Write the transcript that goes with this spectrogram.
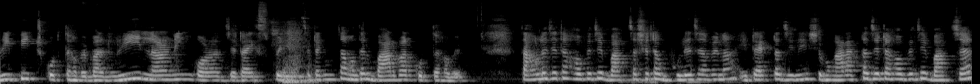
রিপিট করতে হবে বা রিলার্নিং করার যেটা এক্সপিরিয়েন্স এটা কিন্তু আমাদের বারবার করতে হবে। তাহলে যেটা হবে যে, বাচ্চা সেটা ভুলে যাবে না, এটা একটা জিনিস। এবং আর একটা যেটা হবে যে, বাচ্চার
